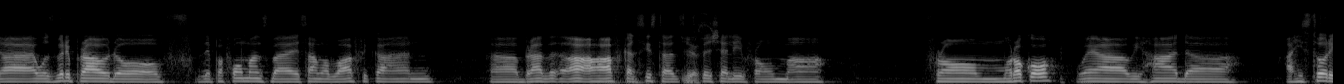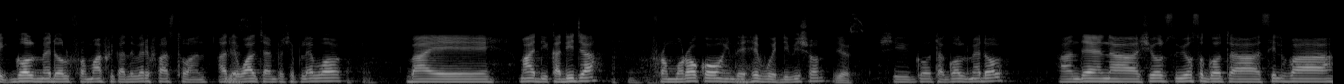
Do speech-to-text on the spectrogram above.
I was very proud of the performance by some of our African uh, brother, uh, African sisters, Yes. especially from uh, from Morocco, where we had uh, a historic gold medal from Africa, the very first one at the World Championship level, by Mardi Khadija from Morocco in the heavyweight division. Yes. She got a gold medal, and then uh, she also we also got a silver,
